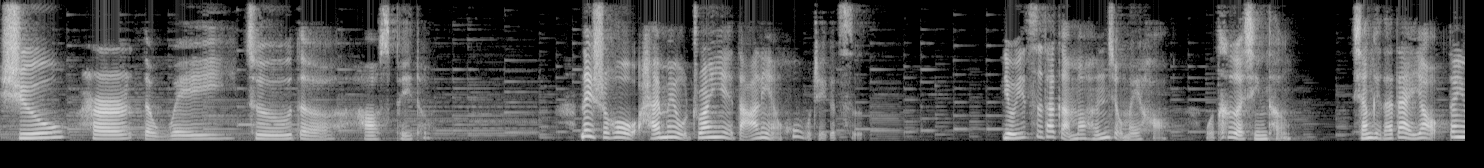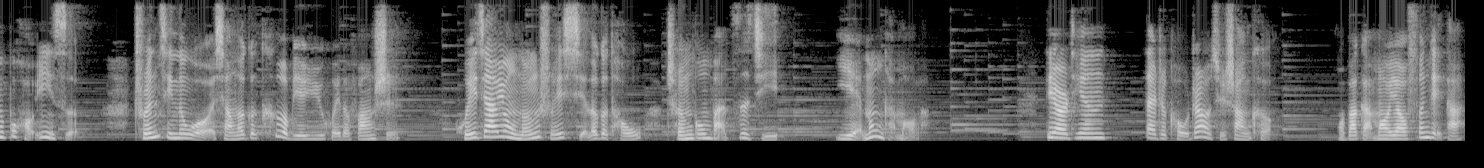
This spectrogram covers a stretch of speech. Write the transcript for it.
show her the way to the hospital。”那时候还没有“专业打脸户”这个词。有一次他感冒很久没好，我特心疼，想给他带药，但又不好意思。纯情的我想了个特别迂回的方式，回家用冷水洗了个头，成功把自己也弄感冒了。第二天戴着口罩去上课，我把感冒药分给他，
